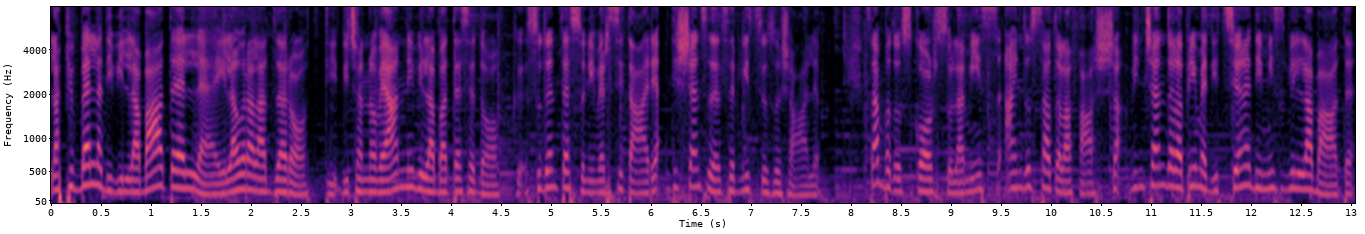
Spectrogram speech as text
La più bella di Villabate è lei, Laura Lazzarotti, 19 anni Villabatese Doc, studentessa universitaria di Scienze del Servizio Sociale. Sabato scorso la Miss ha indossato la fascia vincendo la prima edizione di Miss Villabate,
